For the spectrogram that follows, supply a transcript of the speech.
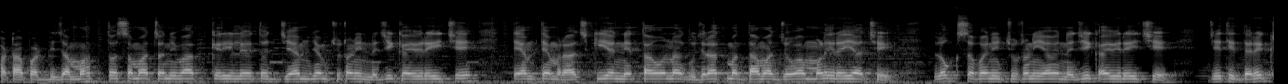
ફટાફટ બીજા મહત્વ સમાચારની વાત કરી લે તો જેમ જેમ ચૂંટણી નજીક આવી રહી છે, તેમ તેમ રાજકીય નેતાઓના ગુજરાતમાં ધામા જોવા મળી રહ્યા છે. લોકસભાની ચૂંટણી હવે નજીક આવી રહી છે, જેથી દરેક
